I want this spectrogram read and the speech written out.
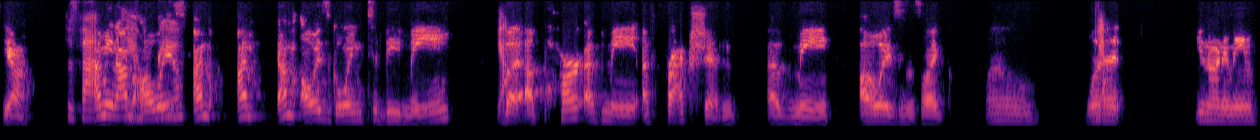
Yeah. Does that I mean, I'm always I'm I'm I'm always going to be me. Yeah. But a part of me, a fraction of me always is like, well, what yeah. you know what I mean?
